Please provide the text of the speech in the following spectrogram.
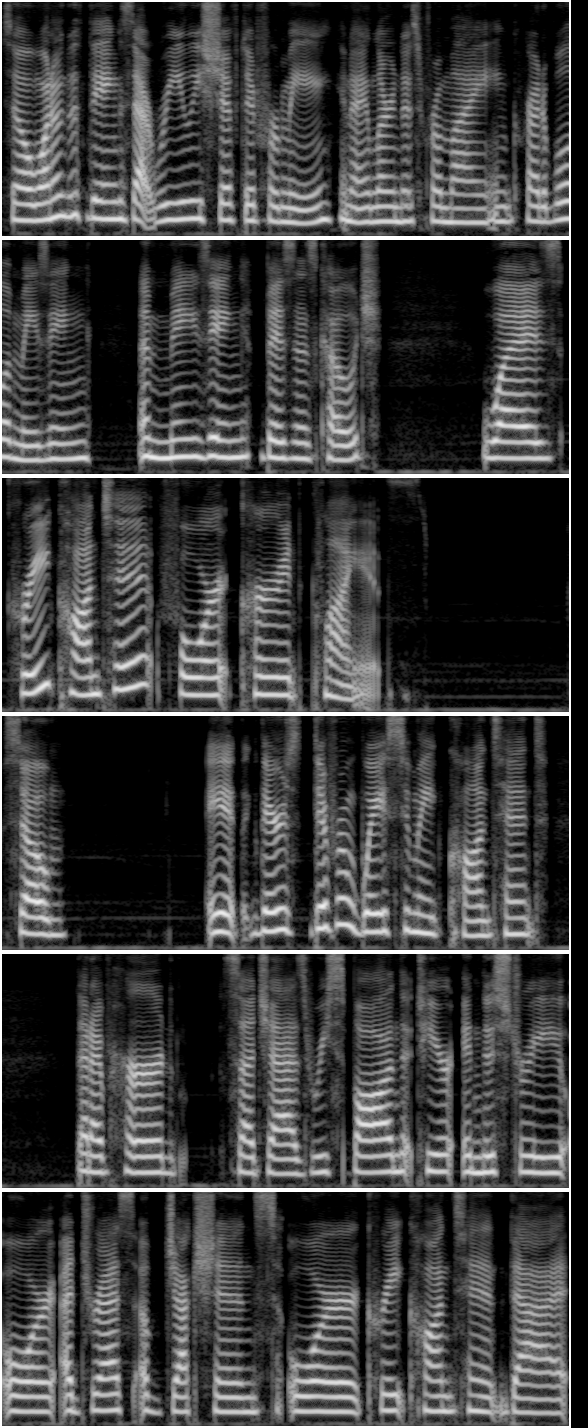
So, one of the things that really shifted for me, and I learned this from my incredible, amazing, amazing business coach, was create content for current clients. So it, there's different ways to make content that I've heard, such as respond to your industry or address objections or create content that,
